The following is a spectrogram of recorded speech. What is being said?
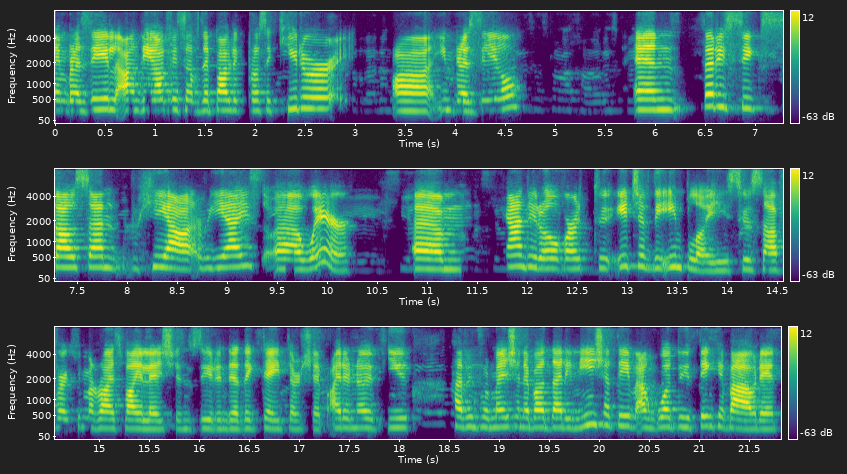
in Brazil and the Office of the Public Prosecutor uh, in Brazil and 36,000 reais uh, were um, handed over to each of the employees who suffered human rights violations during the dictatorship. I don't know if you have information about that initiative and what do you think about it?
